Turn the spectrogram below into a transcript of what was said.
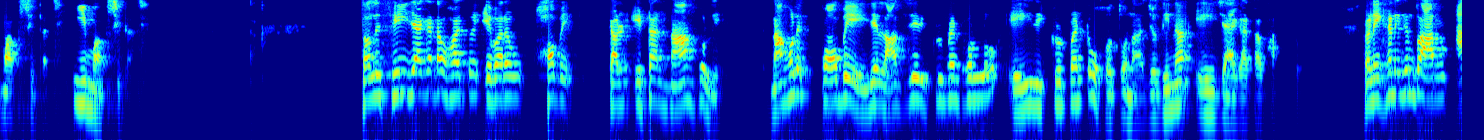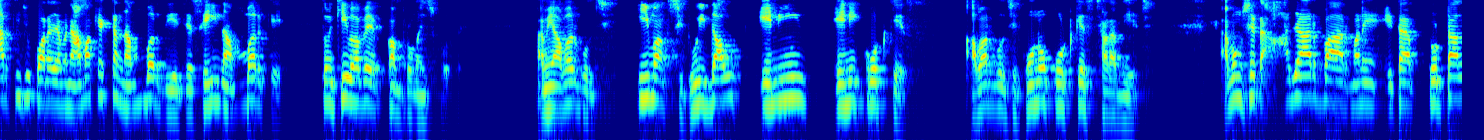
মার্কশিট আছে, ই মার্কশিট আছে। তাহলে সেই জায়গাটাও হয়তো এবারেও হবে, কারণ এটা না হলে না হলে কবে যে লাস্ট যে রিক্রুটমেন্ট হলো, এই রিক্রুটমেন্টও হতো না, যদি না এই জায়গাটা থাকতো। কারণ এখানে কিন্তু আর আর কিছু করা যাবে না। আমাকে একটা নাম্বার দিয়েছে, সেই নাম্বারকে তুমি কীভাবে কম্প্রোমাইজ করবে? আমি আবার বলছি e marksheet without any any court case আবার বলছি, কোনো কোর্ট কেস ছাড়া দিয়েছে। এবং সেটা হাজার বার মানে এটা টোটাল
